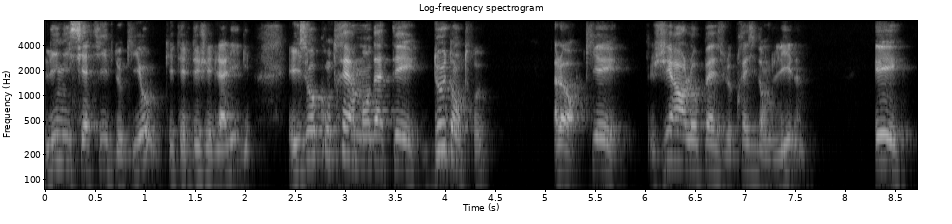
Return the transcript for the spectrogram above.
l'initiative de Kyo, qui était le DG de la Ligue, et ils ont au contraire mandaté deux d'entre eux, alors qui est Gérard Lopez, le président de Lille, et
